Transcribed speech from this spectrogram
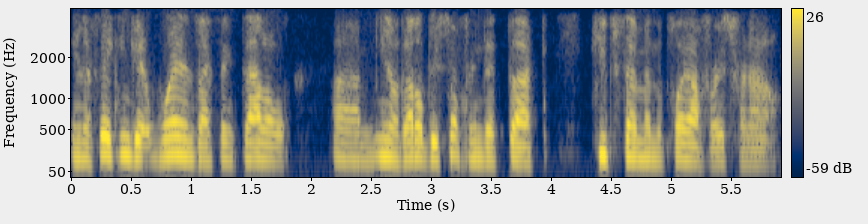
and if they can get wins, I think that'll, um, you know, that'll be something that uh, keeps them in the playoff race for now.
